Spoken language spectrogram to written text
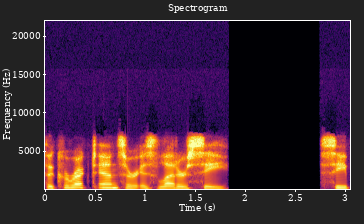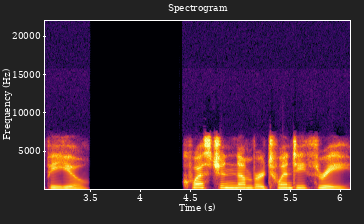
The correct answer is letter C. CPU. Question number 23.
